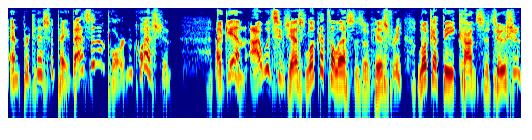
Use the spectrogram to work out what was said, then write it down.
and participate? That's an important question. Again, I would suggest look at the lessons of history, look at the Constitution,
